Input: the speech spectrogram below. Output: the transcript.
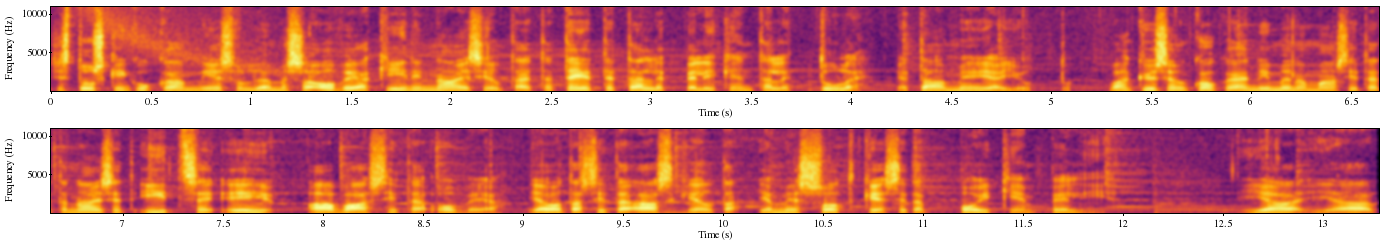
Siis tuskin kukaan mies on lyömässä ovea kiinni naisilta, että teette tälle pelikentälle tule ja tämä on meidän juttu. Vaan kyse on koko ajan nimenomaan sitä, että naiset itse ei avaa sitä ovea ja ota sitä askelta ja me sotkee sitä poikien peliä. Ja, ja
